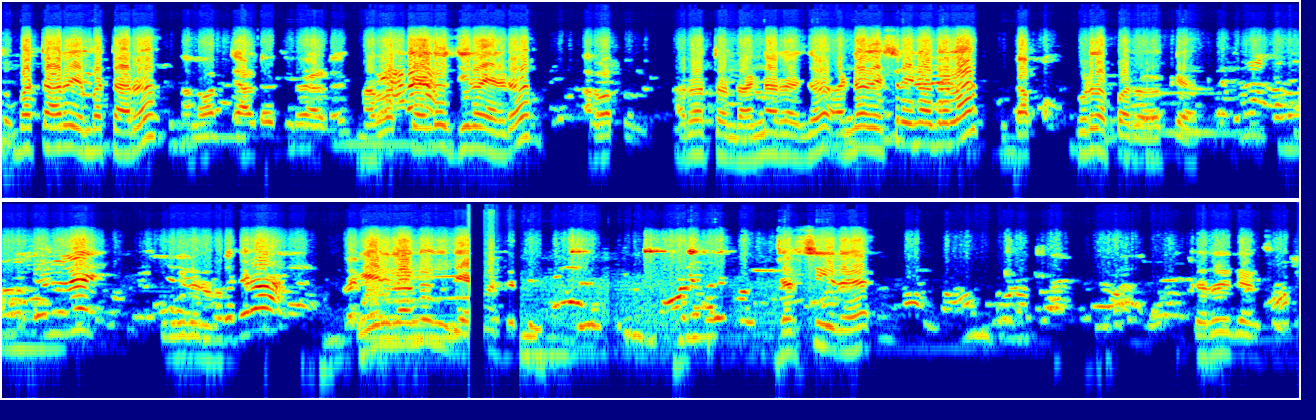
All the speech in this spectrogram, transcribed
ತೊಂಬತ್ತಾರು ಎಂಬತ್ತಾರು. ನಲವತ್ತೆರಡು ಜೀರೋ ಎರಡು. ನಲವತ್ತೆರಡು ಜೀರೋ ಎರಡು. ಅರವತ್ತೊಂದು. ಅರವತ್ತೊಂದು. ಅಣ್ಣರ ಇದು. ಅಣ್ಣರ ಹೆಸರು ಏನಾದ್ರಲ್ಲ? ಗುಡ್ಡಪ್ಪ. ಗುಡದಪ್ಪ ಓಕೆ. ಏನಿಲ್ಲ ಅಂದ್ರೆ ಇದು ಏನ್? ಜರ್ಸಿ ಇದೆ. ಅನ್ಸುತ್ತೆ.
